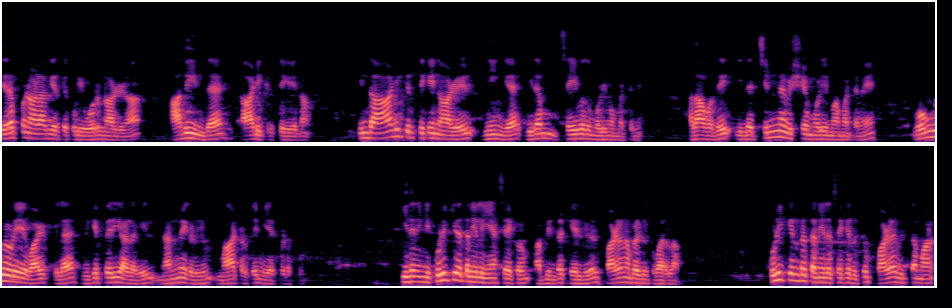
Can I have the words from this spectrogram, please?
சிறப்பு நாளாக இருக்கக்கூடிய ஒரு நாள்னா அது இந்த ஆடி கிருத்திகை தான். இந்த ஆடி கிருத்திகை நாளில் நீங்கள் இதம் செய்வது மூலிமா மட்டுமே. அதாவது இந்த சின்ன விஷயம் மூலியமா மட்டுமே உங்களுடைய வாழ்க்கையில் மிகப்பெரிய அளவில் நன்மைகளையும் மாற்றத்தையும் ஏற்படுத்தும். இதை நீங்கள் குளிக்கிற தண்ணியில் ஏன் சேர்க்கணும் அப்படின்ற கேள்விகள் பல நபர்களுக்கு வரலாம். குளிக்கின்ற தண்ணியில் சேர்க்கறதுக்கு பல வித்தமான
